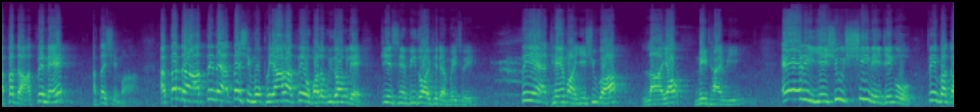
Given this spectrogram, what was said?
အသက်တာအသက်နဲ့အသက်ရှင်ပါအသက်တာအသက်နဲ့အသက်ရှင်ဖို့ဘုရားကသင်ကိုဘာလို့ပြီးသွားပြီလဲပြင်ဆင်ပြီးသွားပြီဖြစ်တယ်မိတ်ဆွေသင်ရဲ့အထဲမှာယေရှုကလာရောက်နေထိုင်ပြီအဲ့ဒီယေရှုရှိနေခြင်းကိုသင်ဘက်က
